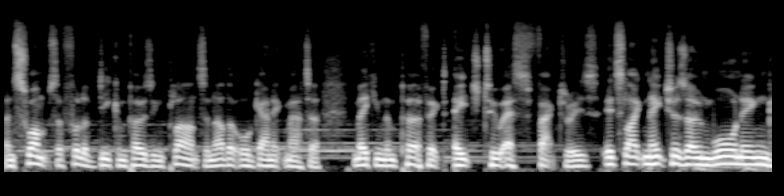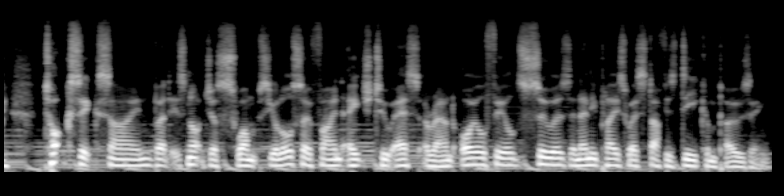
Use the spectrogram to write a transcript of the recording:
And swamps are full of decomposing plants and other organic matter, making them perfect H2S factories. It's like nature's own warning, toxic sign, but it's not just swamps. You'll also find H2S around oil fields sewers, and any place where stuff is decomposing.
